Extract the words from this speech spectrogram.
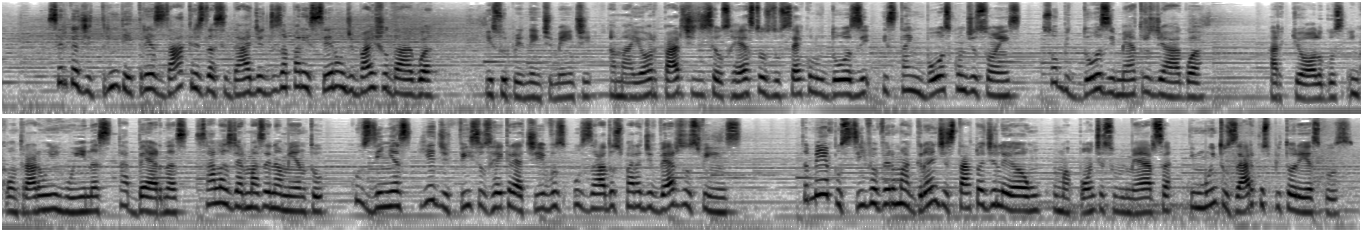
cerca de 33 acres da cidade desapareceram debaixo d'água. E, surpreendentemente, a maior parte de seus restos do século XII está em boas condições, sob 12 metros de água. Arqueólogos encontraram em ruínas tabernas, salas de armazenamento, cozinhas e edifícios recreativos usados para diversos fins. Também é possível ver uma grande estátua de leão, uma ponte submersa e muitos arcos pitorescos.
